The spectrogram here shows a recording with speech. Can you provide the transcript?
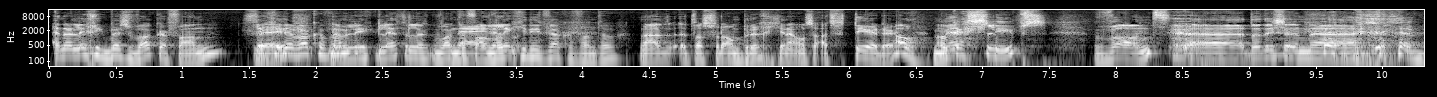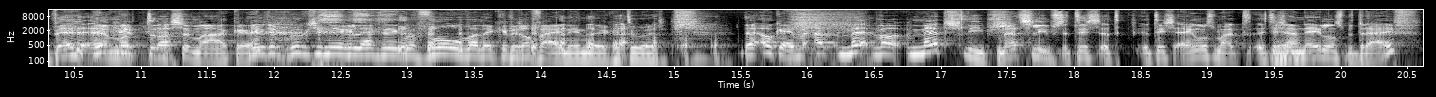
En daar lig ik best wakker van. Lig je er wakker van? Daar lig ik letterlijk wakker Nee, van. daar want- lig je niet wakker van, toch? Nou, het was vooral een bruggetje naar onze adverteerder. Oh. Met Sleeps. Want eh, dat is een eh bedden- en matrassenmaker. Je hebt een bruggetje neergelegd en ik ben vol ben ik er ravijn in uh, getoerd. Nee, Oké, met, met Sleeps. Met Sleeps, het is, het, het is Engels, maar het, het is Ja. een Nederlands bedrijf.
